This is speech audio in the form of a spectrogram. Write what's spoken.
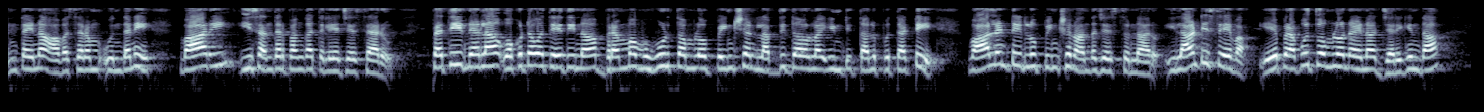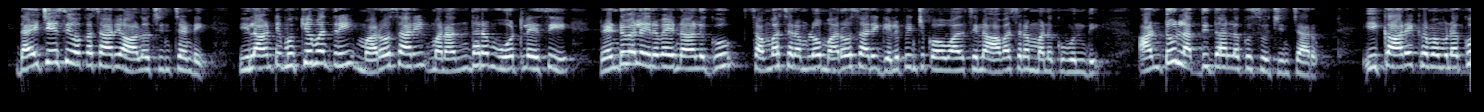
ఎంతైనా అవసరం ఉందని వారి ఈ సందర్భంగా తెలియజేశారు. ప్రతి నెల ఒకటవ తేదీన బ్రహ్మ ముహూర్తంలో పెన్షన్ లబ్ధిదారుల ఇంటి తలుపు తట్టి వాలంటీర్లు పెన్షన్ అందజేస్తున్నారు. ఇలాంటి సేవ ఏ ప్రభుత్వంలోనైనా జరిగిందా? దయచేసి ఒకసారి ఆలోచించండి. ఇలాంటి ముఖ్యమంత్రి మరోసారి మనందరం ఓట్లేసి రెండు వేల ఇరవై నాలుగు సంవత్సరంలో మరోసారి గెలిపించుకోవాల్సిన అవసరం మనకు ఉంది అంటూ లబ్ధిదారులకు సూచించారు. ఈ కార్యక్రమమునకు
